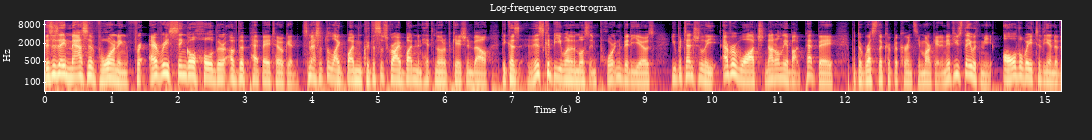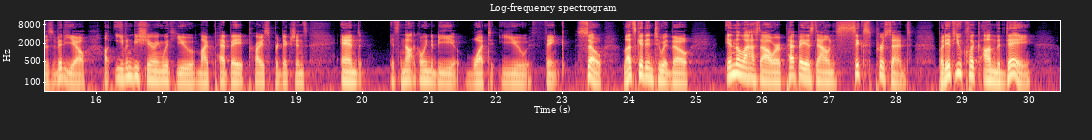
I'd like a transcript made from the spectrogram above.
This is a massive warning for every single holder of the Pepe token. Smash up the like button, click the subscribe button, and hit the notification bell because this could be one of the most important videos you potentially ever watch, not only about Pepe, but the rest of the cryptocurrency market. And if you stay with me all the way to the end of this video, I'll even be sharing with you my Pepe price predictions, and it's not going to be what you think. So let's get into it though. In the last hour, Pepe is down 6%. But if you click on the day,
